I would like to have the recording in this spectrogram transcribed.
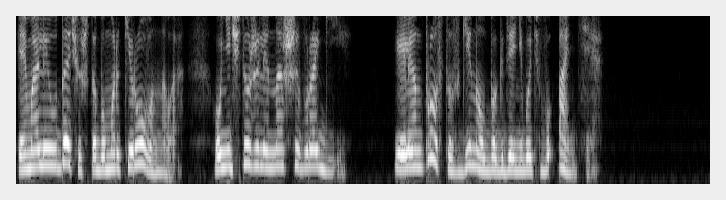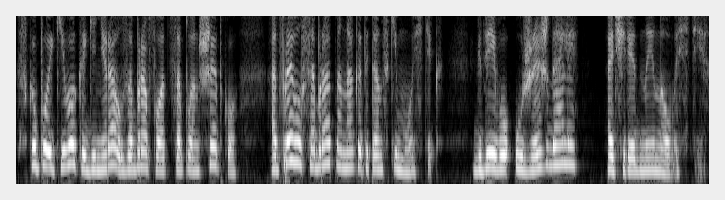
и моли удачу, чтобы маркированного уничтожили наши враги, или он просто сгинул бы где-нибудь в Анте». Скупой кивок, и генерал, забрав у отца планшетку, отправился обратно на капитанский мостик, где его уже ждали очередные новости.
